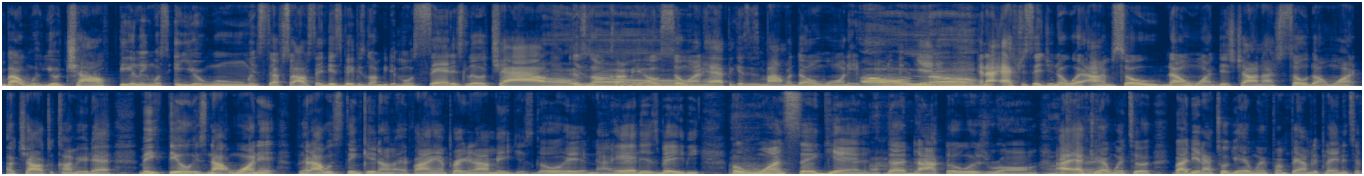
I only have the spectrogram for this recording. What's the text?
about your child feeling was in your womb and stuff. So I was saying this baby's gonna be the most saddest little child. Oh, it's gonna come here. I was so unhappy because his mama don't want it from Oh, the beginning. no. And I actually said, you know what? I'm so don't want this child, and I so don't want a child to come here that may feel it's not wanted. But I was thinking, uh, if I am pregnant, I may just go ahead and I had this baby. But Uh-huh. once again, the doctor was wrong. I actually Okay. I went to by then I told you I went from family planning to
